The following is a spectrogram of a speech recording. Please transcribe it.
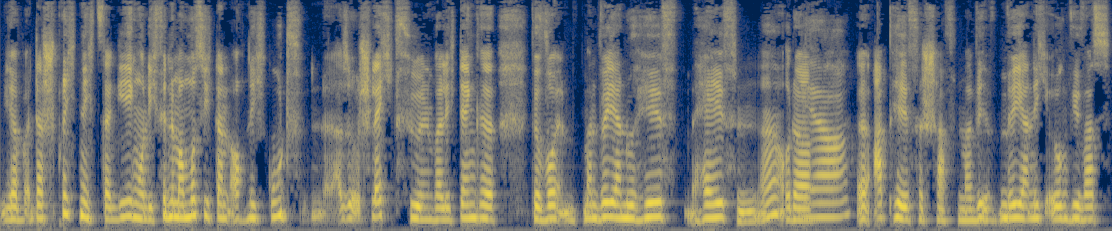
ja, da spricht nichts dagegen. Und ich finde, man muss sich dann auch nicht gut, also schlecht fühlen, weil ich denke, wir wollen, man will ja nur hilf, helfen, ne? Oder Ja. äh, Abhilfe schaffen. Man will, will ja nicht irgendwie was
